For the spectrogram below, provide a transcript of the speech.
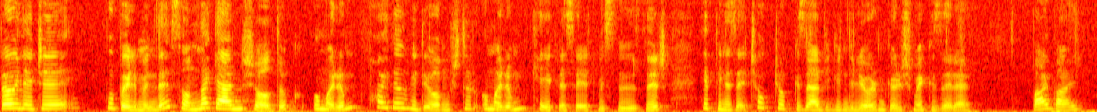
böylece bu bölümün de sonuna gelmiş olduk. Umarım faydalı video olmuştur. Umarım keyifle seyretmişsinizdir. Hepinize çok çok güzel bir gün diliyorum. Görüşmek üzere. Bay bay.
